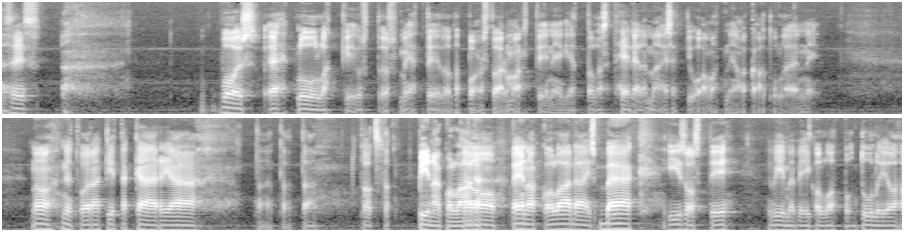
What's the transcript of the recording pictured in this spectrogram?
Ja siis voisi ehkä luullakin, just jos miettii tuota Pornstar Martiniakin, että tällaiset hedelmäiset juomat niin alkaa tulee, niin no nyt voidaan kiittää kääriää, tai tota, Totta. Pinacolada. no, Pena Colada is back isosti, viime viikon loppuun tuli jo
